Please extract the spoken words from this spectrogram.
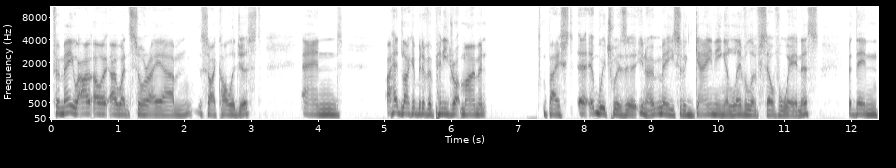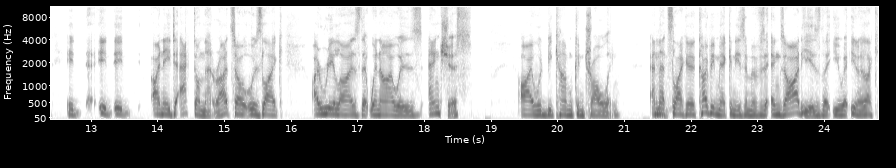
for me, I, I once saw a um, psychologist, and I had like a bit of a penny drop moment based, uh, which was uh, you know me sort of gaining a level of self awareness, but then it it it I need to act on that, right? So it was like I realized that when I was anxious, I would become controlling. And mm. that's like a coping mechanism of anxiety is that you, you know, like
